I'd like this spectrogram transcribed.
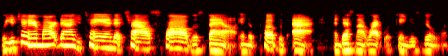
When you're tearing Mark down, you're tearing that child's fathers down in the public eye. And that's not right what Kenya's doing.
